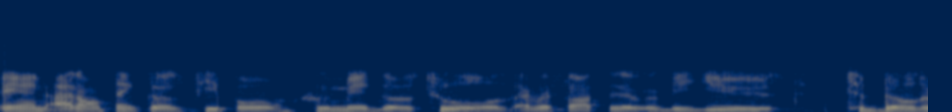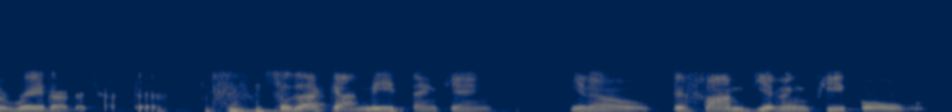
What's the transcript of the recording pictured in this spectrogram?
And I don't think those people who made those tools ever thought that it would be used to build a radar detector. so that got me thinking, you know, if I'm giving people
